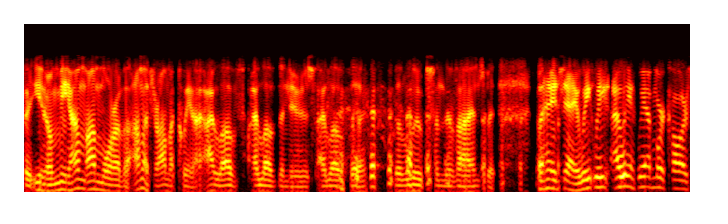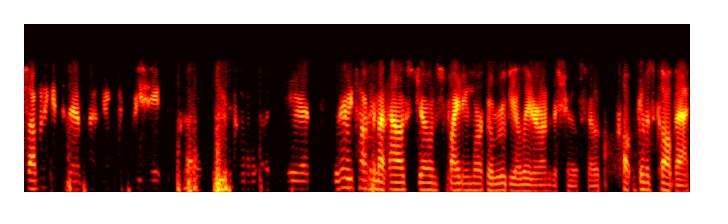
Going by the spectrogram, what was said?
But you know, me, I'm I'm more of a I'm a drama queen. I, I love I love the news. I love the the loops and the vines. But but hey Jay, we we I, we we have more callers, so I'm gonna get to them. But I appreciate uh, and we're gonna be talking about Alex Jones fighting Marco Rubio later on in the show. So call, give us a call back.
